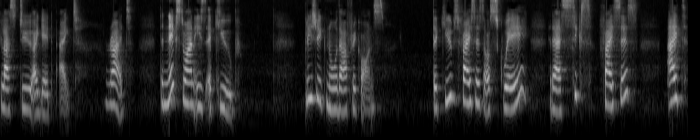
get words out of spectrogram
plus 2, I get 8. Right. The next one is a cube. Please ignore the Afrikaans. The cube's faces are square. It has six faces, eight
